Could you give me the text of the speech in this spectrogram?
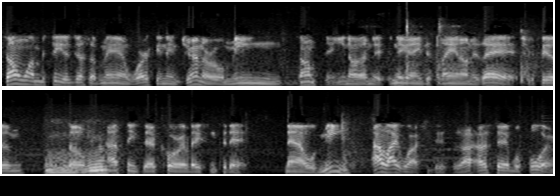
Some women see it just a man working in general means something, you know, and the nigga ain't just laying on his ass. You feel me? So Mhm. I think that correlation to that. Now with me, I like watching this. I, I said before,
